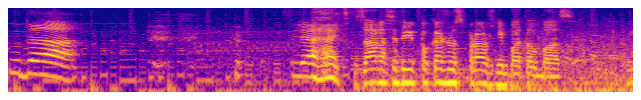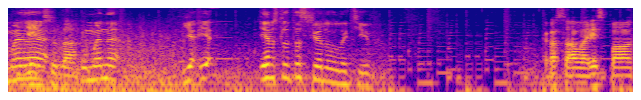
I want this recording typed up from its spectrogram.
Куда? Блять. Зараз я тобі покажу справжній батлбас. У мене. Їдь сюди. У мене. Я, я, я в стратосферу летів. Красава, респаун.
